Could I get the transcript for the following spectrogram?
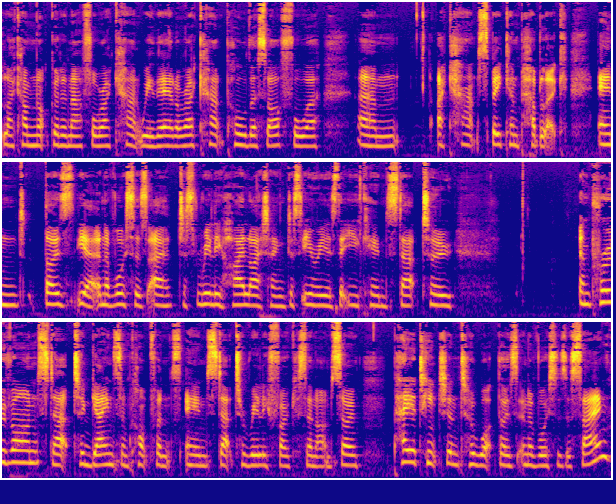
like I'm not good enough, or I can't wear that, or I can't pull this off, or um, I can't speak in public. And those, yeah, inner voices are just really highlighting just areas that you can start to improve on, start to gain some confidence, and start to really focus in on. So pay attention to what those inner voices are saying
